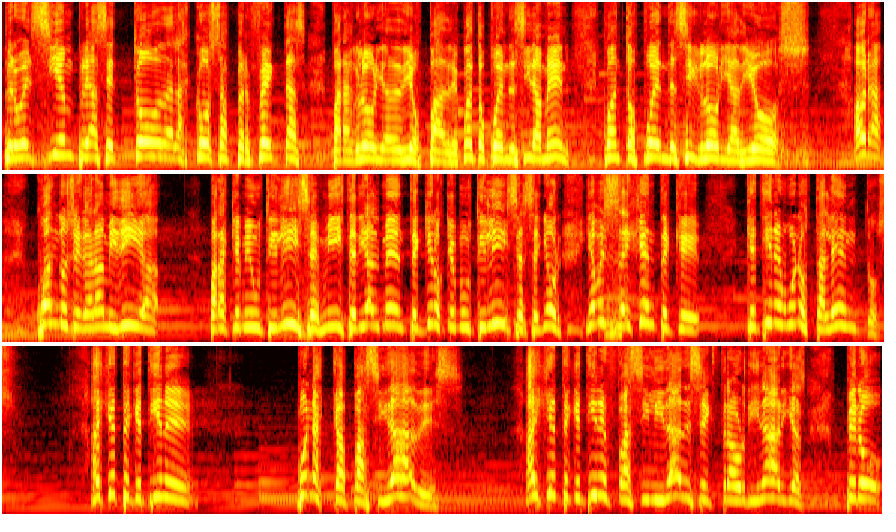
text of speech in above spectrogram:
pero Él siempre hace todas las cosas perfectas para gloria de Dios Padre. ¿Cuántos pueden decir amén? ¿Cuántos pueden decir gloria a Dios? Ahora, ¿cuándo llegará mi día? Para que me utilices ministerialmente, quiero que me utilices, Señor. Y a veces hay gente que, que tiene buenos talentos. Hay gente que tiene buenas capacidades. Hay gente que tiene facilidades extraordinarias, pero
